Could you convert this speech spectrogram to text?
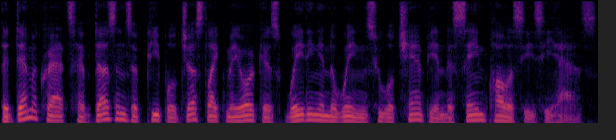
the Democrats have dozens of people just like Mayorkas waiting in the wings who will champion the same policies he has.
